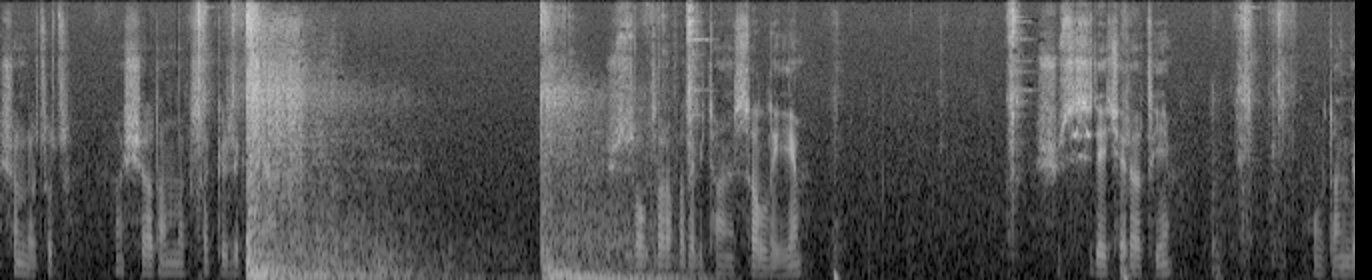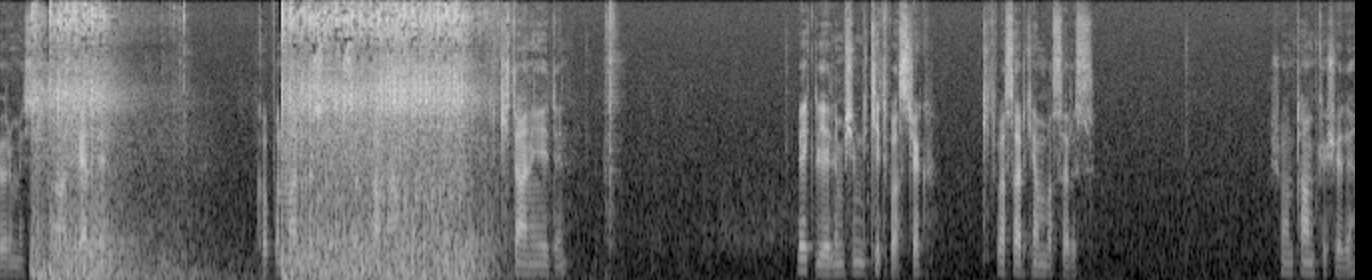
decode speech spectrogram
Şunu da tut. Aşağıdan baksak gözükmüyor. Şu sol tarafa da bir tane sallayayım. De içeri atayım. Oradan görmesin. Ha geldi. Kapının arkasındaysa tamam. İki tane yedin. Bekleyelim. Şimdi kit basacak. Kit basarken basarız. Şu an tam köşede.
